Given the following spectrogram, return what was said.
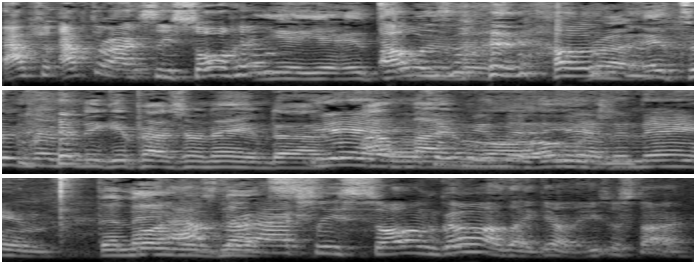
After after I actually saw him, Yeah, yeah. It took I was, me a like, minute. I was it took me a minute to get past your name, dog. yeah, I'm it took me a minute. Yeah, the name. The name but was after nuts. I actually saw him go, I was like, yo, he's a star.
